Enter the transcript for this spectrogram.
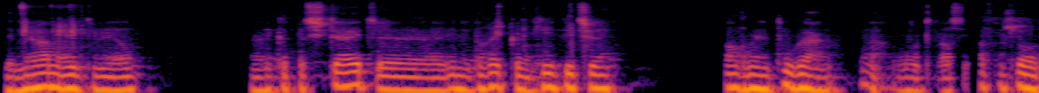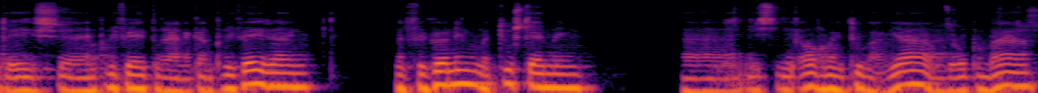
De naam eventueel. Uh, de capaciteit uh, in het rek ik hier fietsen. Algemene toegang. Nou, als die afgesloten is in privéterrein, dan kan het privé zijn. Met vergunning, met toestemming. is die algemene toegang ja, of openbaar.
